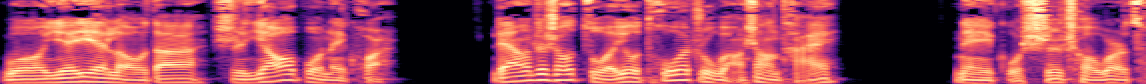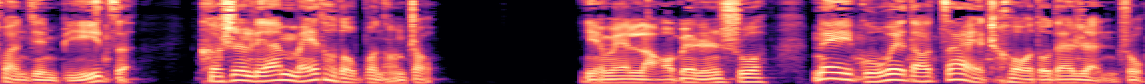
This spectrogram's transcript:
我爷爷搂的是腰部那块儿。两只手左右托住往上抬，那股尸臭味窜进鼻子，可是连眉头都不能皱，因为老辈人说那股味道再臭都得忍住，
